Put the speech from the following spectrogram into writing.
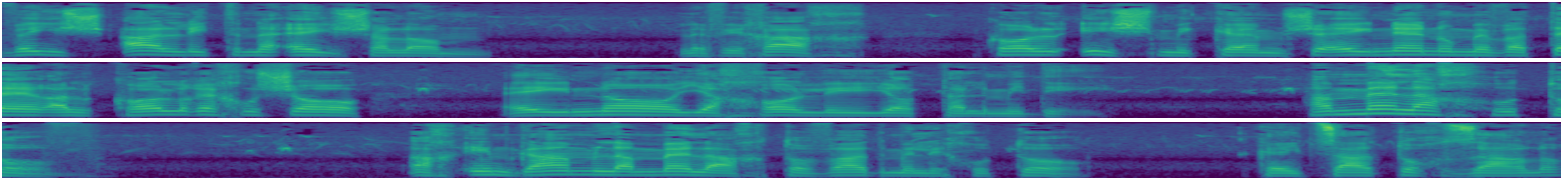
וישאל לתנאי שלום. לפיכך, כל איש מכם שאיננו מוותר על כל רכושו, אינו יכול להיות תלמידי. המלח הוא טוב, אך אם גם למלח תאבד מליחותו, כיצד תוחזר לו?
